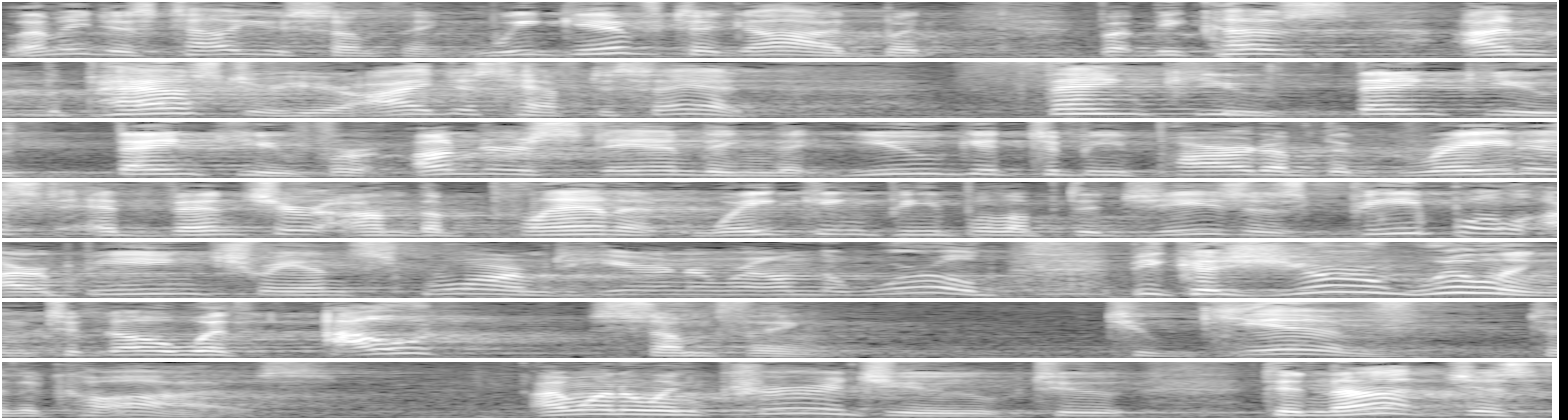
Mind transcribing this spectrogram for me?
let me just tell you something. We give to God, but, but because I'm the pastor here, I just have to say it. Thank you, thank you, thank you for understanding that you get to be part of the greatest adventure on the planet, waking people up to Jesus. People are being transformed here and around the world because you're willing to go without something to give to the cause. I want to encourage you to, to not just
